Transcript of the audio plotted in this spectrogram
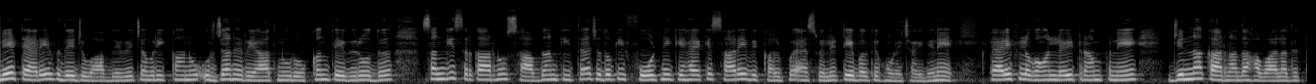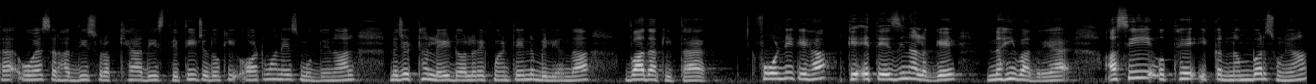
ਨੇ ਟੈਰਿਫ ਦੇ ਜਵਾਬ ਦੇ ਵਿੱਚ ਅਮਰੀਕਾ ਨੂੰ ਊਰਜਾ ਨਿਰਯਾਤ ਨੂੰ ਰੋਕਣ ਤੇ ਵਿਰੁੱਧ ਸੰਘੀ ਸਰਕਾਰ ਨੂੰ ਸਾਵਧਾਨ ਕੀਤਾ ਜਦੋਂ ਕਿ ਫੋਰਡ ਨੇ ਕਿਹਾ ਹੈ ਕਿ ਸਾਰੇ ਵਿਕਲਪ ਇਸ ਵੇਲੇ ਟੇਬਲ ਤੇ ਹੋਣੇ ਚਾਹੀਦੇ ਨੇ। ਟੈਰਿਫ ਲਗਾਉਣ ਲਈ ਟਰੰਪ ਨੇ ਜਿੰਨਾ ਕਾਰਨਾਂ ਦਾ ਹਵਾਲਾ ਦਿੱਤਾ, ਉਹ ਹੈ ਸਰਹੱਦੀ ਸੁਰੱਖਿਆ ਦੀ ਸਥਿਤੀ, ਜਦੋਂ ਕਿ ਆਟਵਾ ਨੇ ਇਸ ਮੁੱਦੇ ਨਾਲ ਨਜਿੱਠਣ ਲਈ ਡਾਲਰ 1.3 ਬਿਲੀਅਨ ਦਾ ਵਾਅਦਾ ਕੀਤਾ ਹੈ। ਫੋਰਡ ਨੇ ਕਿਹਾ ਕਿ ਇਹ ਤੇਜ਼ੀ ਨਾਲ ਅੱਗੇ ਨਹੀਂ ਵਧ ਰਿਹਾ ਹੈ। ਅਸੀਂ ਉੱਥੇ ਇੱਕ ਨੰਬਰ ਸੁਣਿਆ,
